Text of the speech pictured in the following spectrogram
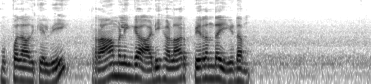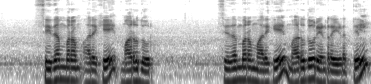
முப்பதாவது கேள்வி ராமலிங்க அடிகளார் பிறந்த இடம் சிதம்பரம் அருகே மருதூர். சிதம்பரம் அருகே மருதூர் என்ற இடத்தில்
